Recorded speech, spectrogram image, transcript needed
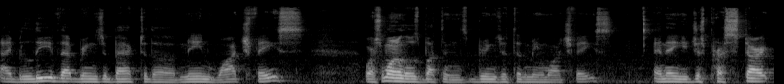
I believe that brings you back to the main watch face, or it's one of those buttons brings you to the main watch face and then you just press start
